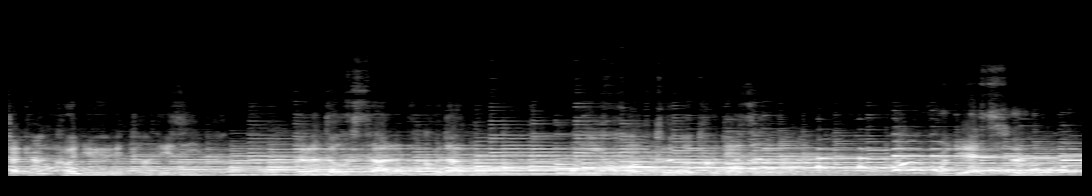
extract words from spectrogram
Chaque inconnu est un désir, de la dorsale à la caudale, on y frotte notre désir, on y laisse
